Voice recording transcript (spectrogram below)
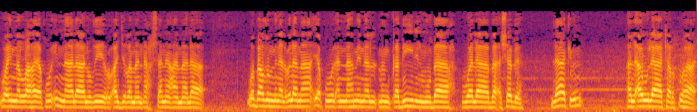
وإن الله يقول إنا لا نضيع أجر من أحسن عملا. وبعض من العلماء يقول أنه من من قبيل المباح ولا بأس به لكن الأولى تركها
